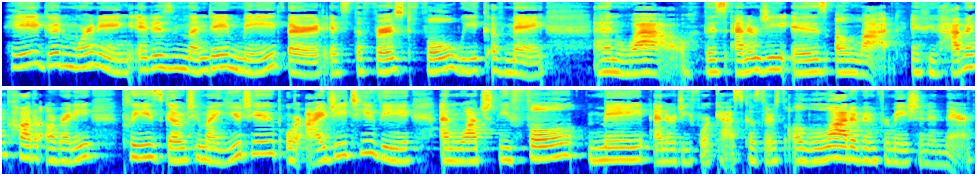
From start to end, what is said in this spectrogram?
Hey, good morning. It is Monday, May 3rd. It's the first full week of May. And wow, this energy is a lot. If you haven't caught it already, please go to my YouTube or IGTV and watch the full May energy forecast because there's a lot of information in there.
